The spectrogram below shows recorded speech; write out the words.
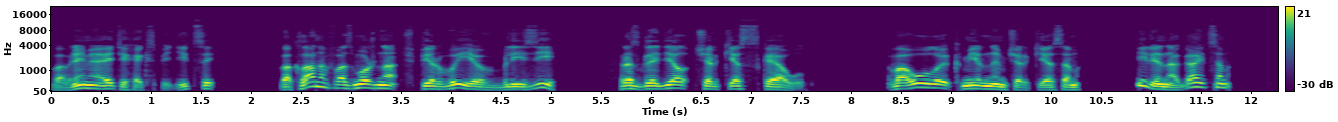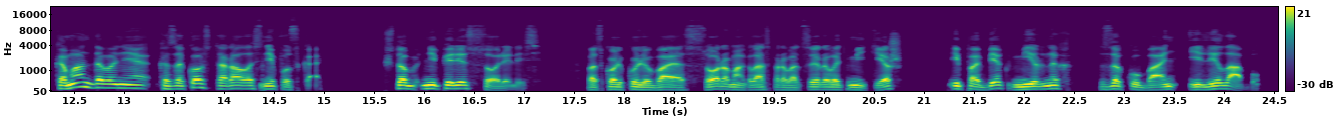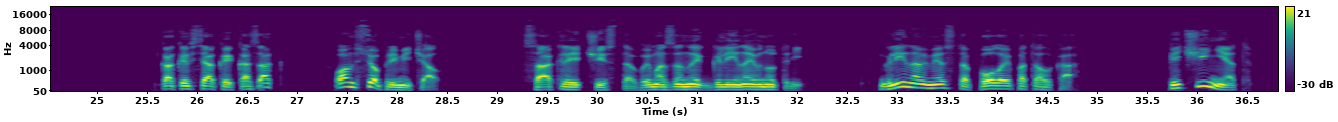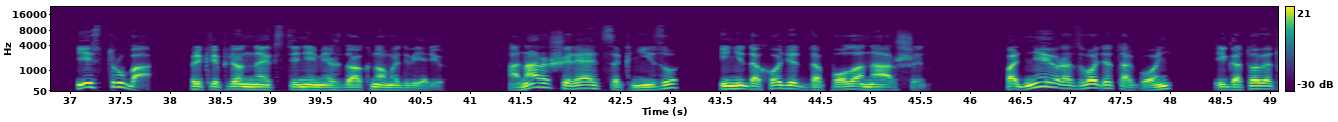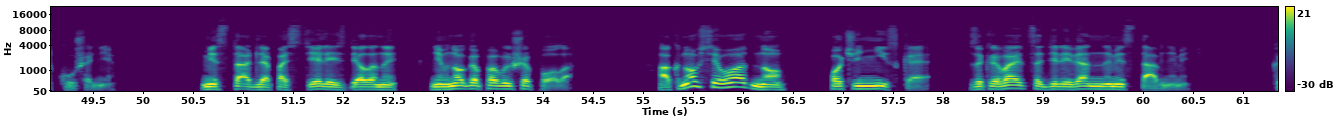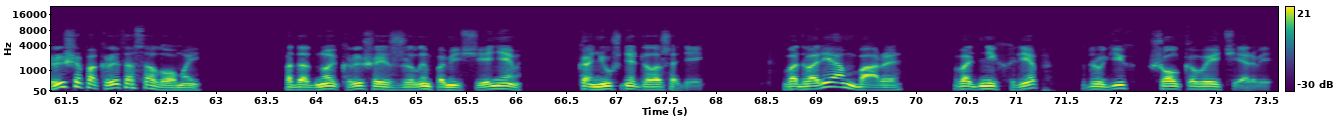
Во время этих экспедиций Бакланов, возможно, впервые вблизи разглядел черкесский аул. В аулы к мирным черкесам или нагайцам командование казаков старалось не пускать, чтобы не перессорились, поскольку любая ссора могла спровоцировать мятеж и побег мирных за Кубань или Лабу. Как и всякий казак, он все примечал. Сакли чисто вымазаны глиной внутри. Глина вместо пола и потолка. Печи нет, есть труба, прикрепленная к стене между окном и дверью она расширяется к низу и не доходит до пола на аршин. Под нею разводят огонь и готовят кушанье. Места для постели сделаны немного повыше пола. Окно всего одно, очень низкое, закрывается деревянными ставнями. Крыша покрыта соломой. Под одной крышей с жилым помещением конюшня для лошадей. Во дворе амбары, в одних хлеб, в других шелковые черви.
